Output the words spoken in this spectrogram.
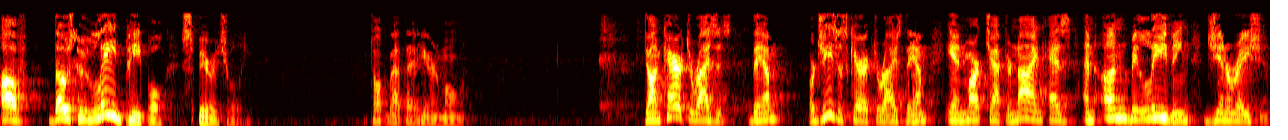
of those who lead people spiritually. We'll talk about that here in a moment. John characterizes them, or Jesus characterized them in Mark chapter 9 as an unbelieving generation.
